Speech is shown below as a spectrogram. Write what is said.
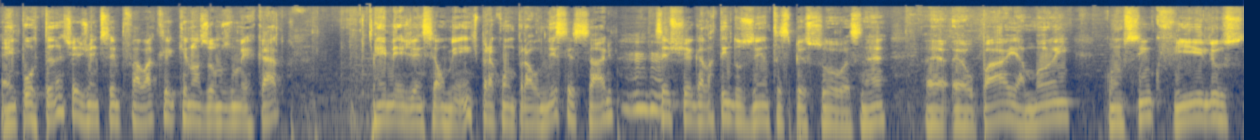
É importante a gente sempre falar que, que nós vamos no mercado emergencialmente para comprar o necessário. Uhum. Você chega lá tem 200 pessoas, né? É, é, o pai, a mãe, com cinco filhos,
